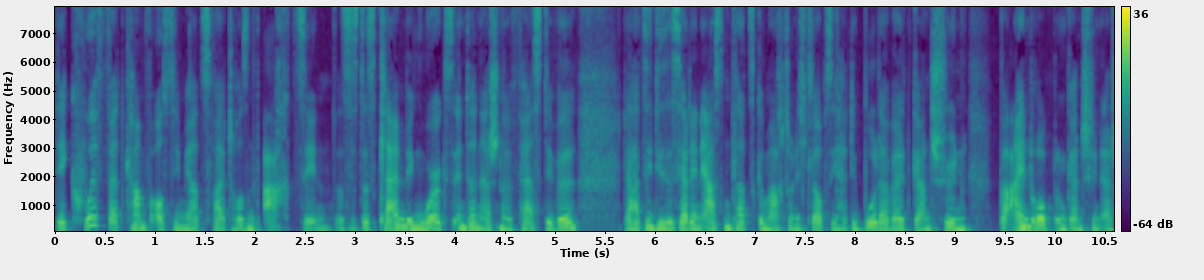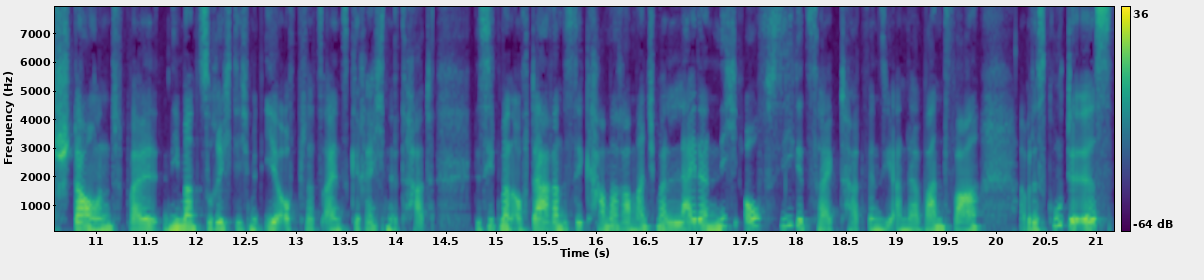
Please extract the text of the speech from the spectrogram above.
der Quiff-Wettkampf aus dem Jahr 2018. Das ist das Climbing Works International Festival. Da hat sie dieses Jahr den ersten Platz gemacht und ich glaube, sie hat die Boulderwelt ganz schön beeindruckt und ganz schön erstaunt, weil niemand so richtig mit ihr auf Platz 1 gerechnet hat. Das sieht man auch daran, dass die Kamera manchmal leider nicht auf sie gezeigt hat, wenn sie an der Wand war. Aber das Gute ist,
